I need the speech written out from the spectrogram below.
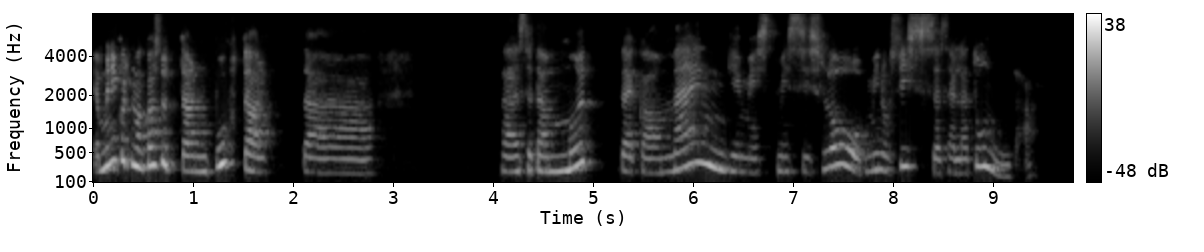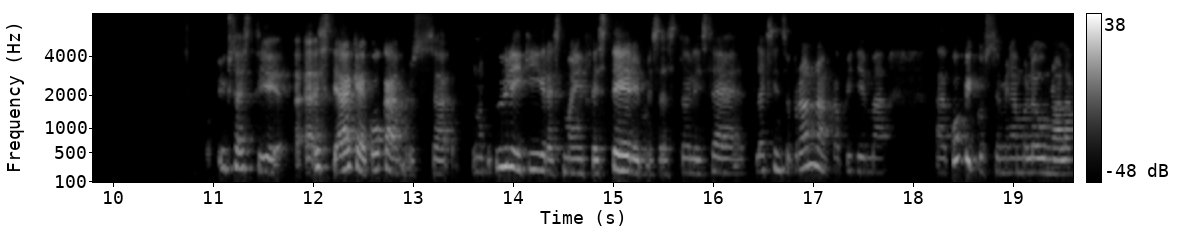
ja mõnikord ma kasutan puhtalt äh, äh, seda mõttega mängimist, mis siis loob minu sisse selle tunde. üks hästi-hästi äge kogemus äh, nagu ülikiirest manifesteerimisest oli see, et läksin sõbrannaga, pidime äh, kohvikusse minema lõunale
